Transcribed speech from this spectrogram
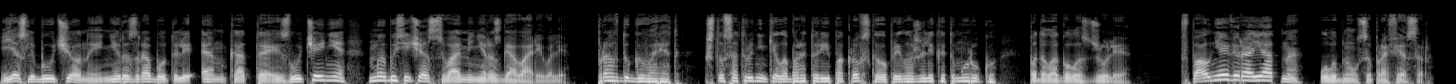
Если бы ученые не разработали МКТ-излучение, мы бы сейчас с вами не разговаривали». «Правду говорят, что сотрудники лаборатории Покровского приложили к этому руку», — подала голос Джулия. «Вполне вероятно», — улыбнулся профессор.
